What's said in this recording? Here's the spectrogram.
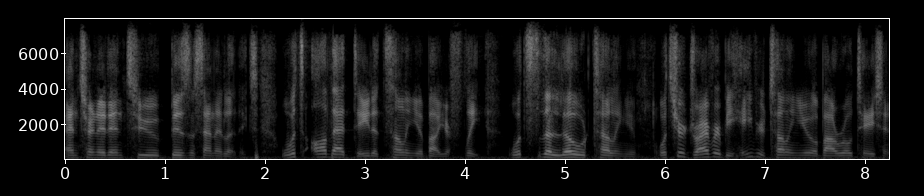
and turn it into business analytics. What's all that data telling you about your fleet? What's the load telling you? What's your driver behavior telling you about rotation?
